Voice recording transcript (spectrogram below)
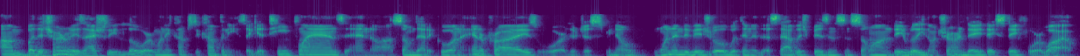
Um, but the churn rate is actually lower when it comes to companies. They get team plans and uh, some that go on an enterprise or they're just, you know, one individual within an established business and so on. They really don't churn. They, they stay for a while.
